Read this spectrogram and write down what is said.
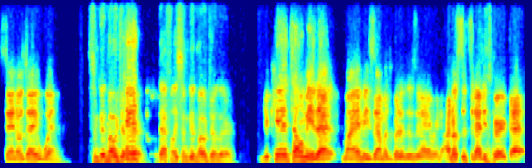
San Jose, win. Some good mojo there. Definitely some good mojo there. You can't tell me that Miami's that much better than Cincinnati right now. I know Cincinnati's very bad,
